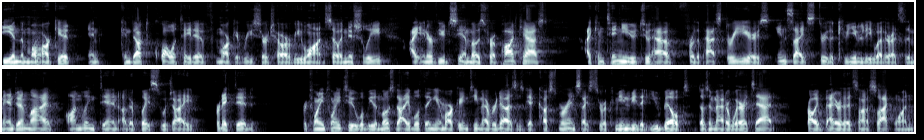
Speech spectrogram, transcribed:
be in the market and conduct qualitative market research however you want. So initially, I interviewed CMOs for a podcast I continue to have for the past three years insights through the community, whether it's Demand Gen Live, on LinkedIn, other places, which I predicted for 2022 will be the most valuable thing your marketing team ever does is get customer insights through a community that you built. Doesn't matter where it's at, probably better that it's not a Slack one.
